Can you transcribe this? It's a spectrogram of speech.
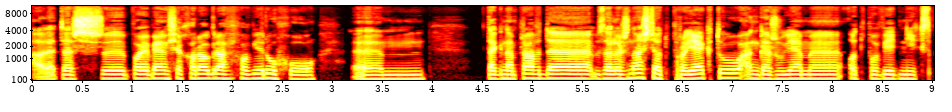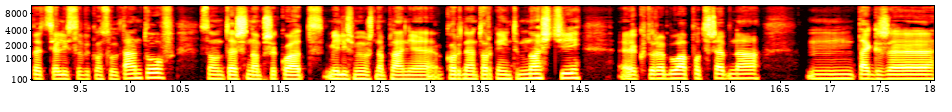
ale też pojawiają się choreografowie ruchu. Tak naprawdę, w zależności od projektu, angażujemy odpowiednich specjalistów i konsultantów. Są też na przykład, mieliśmy już na planie koordynatorkę intymności, która była potrzebna. Mm, także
